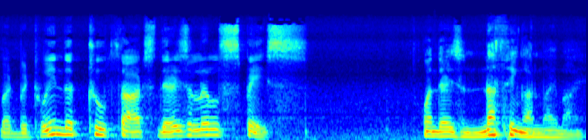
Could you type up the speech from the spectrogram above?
But between the two thoughts, there is a little space when there is nothing on my mind.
